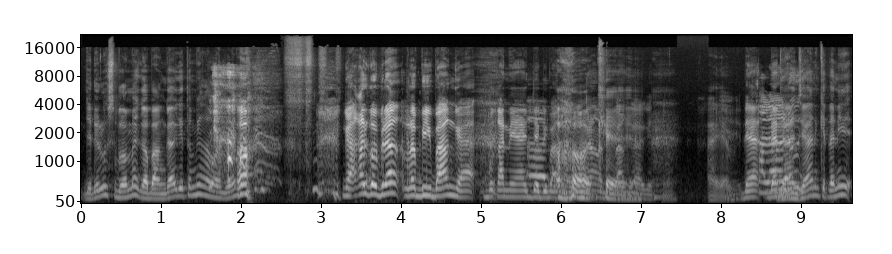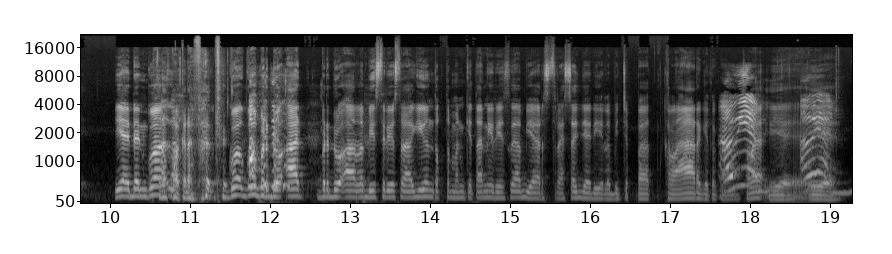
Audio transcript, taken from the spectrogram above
jadi lu sebelumnya gak bangga gitu Mil sama gue Oh. Nggak kan gue bilang lebih bangga, bukannya jadi bangga. Gue bilang Oke. lebih bangga gitu. Ayam. Dan Kalau dan lu- jangan-jangan kita nih Iya dan gue kenapa kenapa tuh gua gua berdoa berdoa lebih serius lagi untuk teman kita nih Rizka biar stresnya jadi lebih cepat kelar gitu kan. Amin. Soalnya iya iya Amin.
